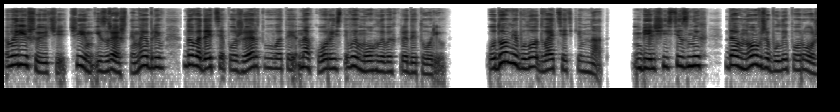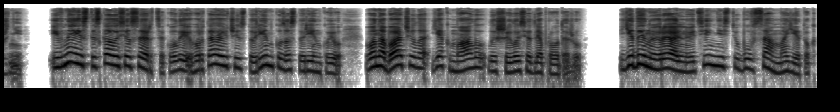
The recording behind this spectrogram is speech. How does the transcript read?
вирішуючи, чим із решти меблів доведеться пожертвувати на користь вимогливих кредиторів. У домі було 20 кімнат. Більшість із них давно вже були порожні, і в неї стискалося серце, коли, гортаючи сторінку за сторінкою, вона бачила, як мало лишилося для продажу. Єдиною реальною цінністю був сам маєток,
